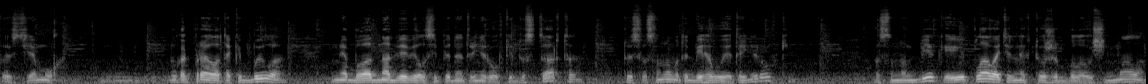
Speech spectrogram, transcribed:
То есть я мог, ну как правило, так и было. У меня было одна-две велосипедные тренировки до старта. То есть в основном это беговые тренировки. В основном бег. И плавательных тоже было очень мало.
